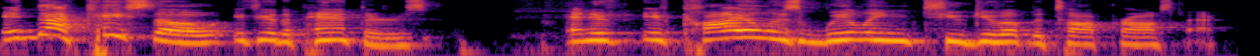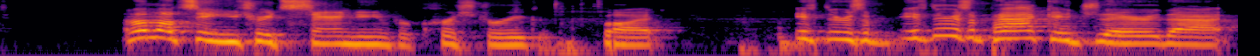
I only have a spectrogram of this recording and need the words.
In that case, though, if you're the Panthers, and if, if Kyle is willing to give up the top prospect, and I'm not saying you trade Sandin for Chris Driedger, but if there's a if there's a package there that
